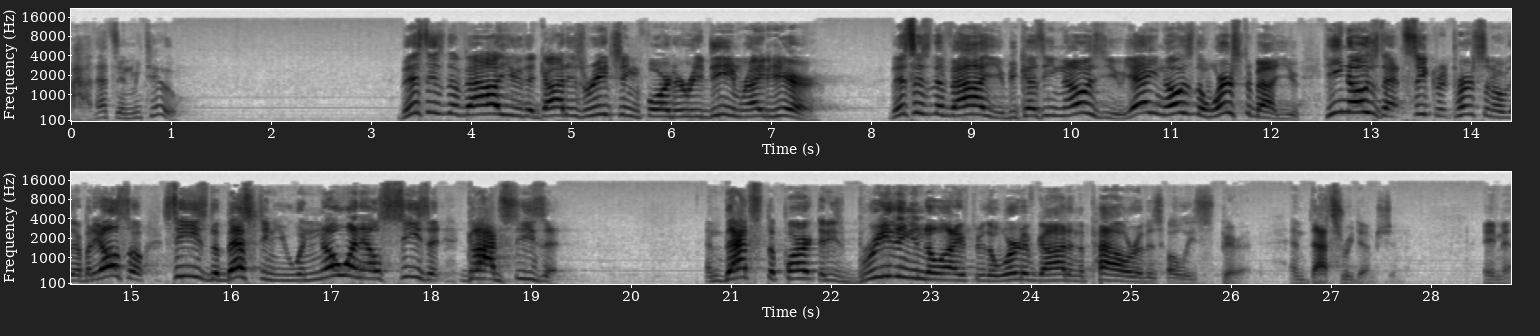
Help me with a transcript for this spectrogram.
ah, that's in me too. This is the value that God is reaching for to redeem right here. This is the value because He knows you. Yeah, He knows the worst about you. He knows that secret person over there, but He also sees the best in you. When no one else sees it, God sees it. And that's the part that he's breathing into life through the Word of God and the power of his Holy Spirit. And that's redemption. Amen.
